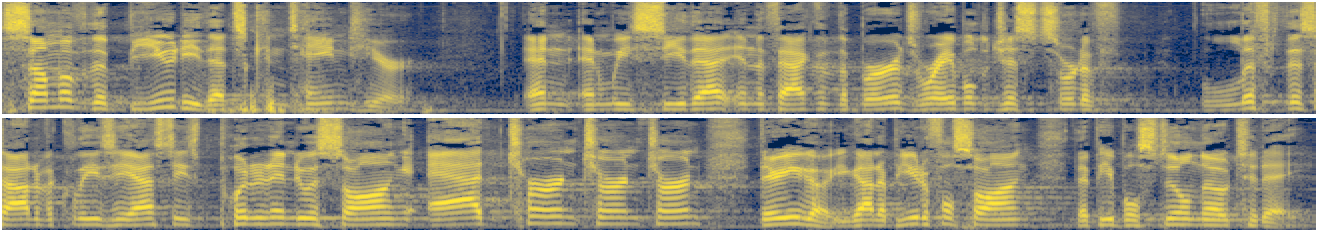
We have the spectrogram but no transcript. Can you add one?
some of the beauty that's contained here. And, and we see that in the fact that the Byrds were able to just sort of lift this out of Ecclesiastes, put it into a song, add turn, turn, turn. There you go. You got a beautiful song that people still know today.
